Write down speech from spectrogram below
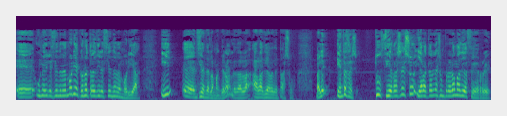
eh, una dirección de memoria con otra dirección de memoria y eh, enciendes la manguera, le das a la llave de paso. ¿Vale? Y entonces Tú cierras eso y ahora cargas un programa de OCR.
